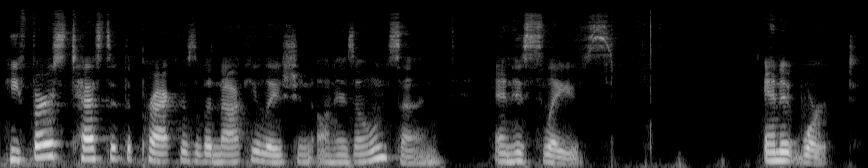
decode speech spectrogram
He first tested the practice of inoculation on his own son and his slaves, and it worked.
